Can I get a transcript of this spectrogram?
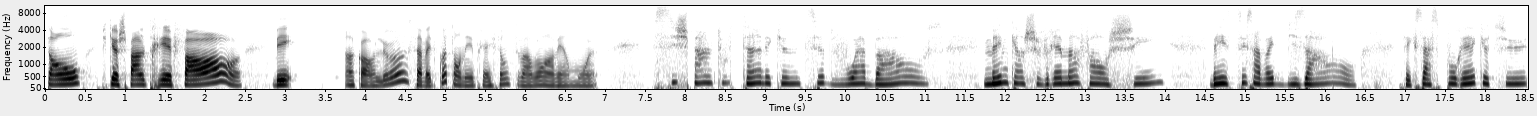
ton puis que je parle très fort, bien, encore là, ça va être quoi ton impression que tu vas avoir envers moi? Si je parle tout le temps avec une petite voix basse, même quand je suis vraiment fâchée, ben, tu sais, ça va être bizarre. Fait que ça se pourrait que tu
